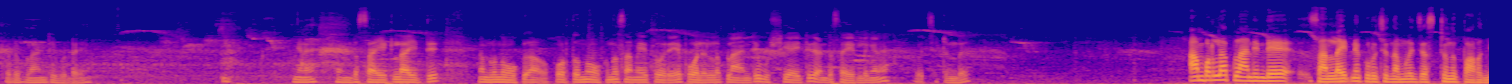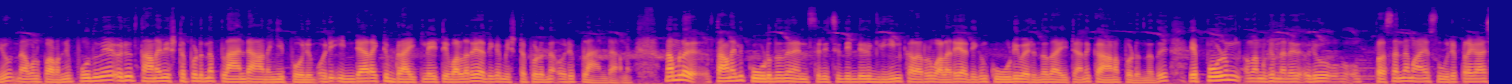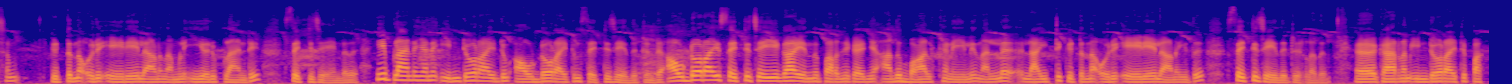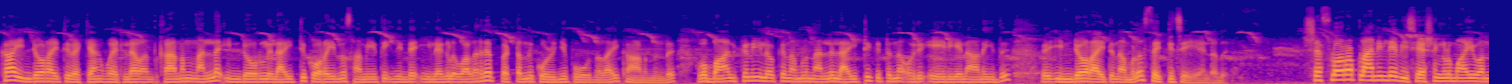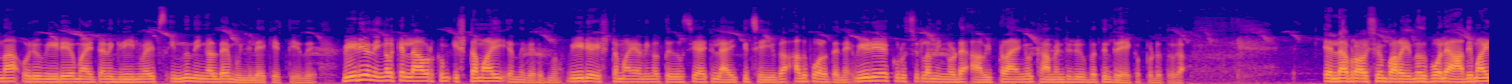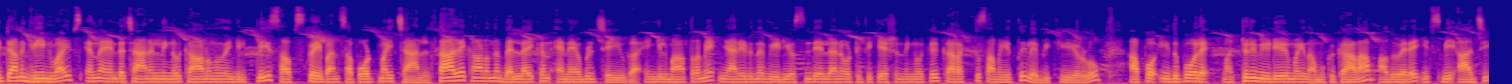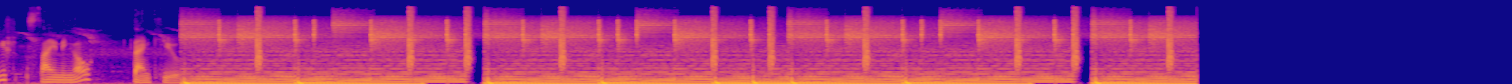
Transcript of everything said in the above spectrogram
ഒരു പ്ലാന്റ് ഇവിടെയും. ഇങ്ങനെ രണ്ട് സൈഡിലായിട്ട് നമ്മൾ നോക്കുക പുറത്തുനിന്ന് നോക്കുന്ന സമയത്ത് ഒരേപോലെയുള്ള പ്ലാന്റ് ഉഷിയായിട്ട് രണ്ട് സൈഡിൽ ഇങ്ങനെ വെച്ചിട്ടുണ്ട്. അംബർല പ്ലാന്റിന്റെ സൺലൈറ്റിനെ കുറിച്ച് നമ്മൾ ജസ്റ്റ് ഒന്ന് പറഞ്ഞു. നമ്മൾ പറഞ്ഞു പൊതുവേ ഒരു തണൽ ഇഷ്ടപ്പെടുന്ന പ്ലാന്റ് ആണെങ്കിൽ പോലും ഒരു ഇൻഡയറക്റ്റ് ബ്രൈറ്റ് ലൈറ്റ് വളരെയധികം ഇഷ്ടപ്പെടുന്ന ഒരു പ്ലാന്റാണ് നമ്മൾ തണൽ കൂടുന്നതിനനുസരിച്ച് ഇതിന്റെ ഒരു ഗ്രീൻ കളർ വളരെയധികം കൂടി വരുന്നതായിട്ടാണ് കാണപ്പെടുന്നത്. എപ്പോഴും നമുക്ക് നല്ല ഒരു പ്രസന്നമായ സൂര്യപ്രകാശം കിട്ടുന്ന ഒരു ഏരിയയിലാണ് നമ്മൾ ഈ ഒരു പ്ലാന്റ് സെറ്റ് ചെയ്യേണ്ടത്. ഈ പ്ലാന്റ് ഞാൻ ഇൻഡോർ ആയിട്ടും ഔട്ട്ഡോർ ആയിട്ടും സെറ്റ് ചെയ്തിട്ടുണ്ട്. ഔട്ട്ഡോറായി സെറ്റ് ചെയ്യുക എന്ന് പറഞ്ഞു കഴിഞ്ഞാൽ അത് ബാൽക്കണിയിൽ നല്ല ലൈറ്റ് കിട്ടുന്ന ഒരു ഏരിയയിലാണ് ഇത് സെറ്റ് ചെയ്തിട്ടുള്ളത്. കാരണം ഇൻഡോർ ആയിട്ട് പക്കാ ഇൻഡോർ ആയിട്ട് വെക്കാൻ പറ്റില്ല. കാരണം നല്ല ഇൻഡോറിൽ ലൈറ്റ് കുറയുന്ന സമയത്ത് ഇതിന്റെ ഇലകൾ വളരെ പെട്ടെന്ന് കൊഴിഞ്ഞു പോകുന്നതായി കാണുന്നുണ്ട്. അപ്പോൾ ബാൽക്കണിയിലൊക്കെ നമ്മൾ നല്ല ലൈറ്റ് കിട്ടുന്ന ഒരു ഏരിയയിലാണ് ഇത് ഇൻഡോർ ആയിട്ട് നമ്മൾ സെറ്റ് ചെയ്യേണ്ടത്. ഷെഫ്ലോറ പ്ലാന്റിന്റെ വിശേഷങ്ങളുമായി വന്ന ഒരു വീഡിയോയുമായിട്ടാണ് ഗ്രീൻ വൈബ്സ് ഇന്ന് നിങ്ങളുടെ മുന്നിലേക്ക് എത്തിയത്. വീഡിയോ നിങ്ങൾക്കെല്ലാവർക്കും ഇഷ്ടമായി എന്ന് കരുതുന്നു. വീഡിയോ ഇഷ്ടമായാൽ നിങ്ങൾ തീർച്ചയായിട്ടും ലൈക്ക് ചെയ്യുക. അതുപോലെ തന്നെ വീഡിയോയെക്കുറിച്ചുള്ള നിങ്ങളുടെ അഭിപ്രായങ്ങൾ കമന്റ് രൂപത്തിൽ രേഖപ്പെടുത്തുക. എല്ലാ പ്രാവശ്യവും പറയുന്നത് പോലെ ആദ്യമായിട്ടാണ് ഗ്രീൻ വൈബ്സ് എന്ന എന്റെ ചാനൽ നിങ്ങൾ കാണുന്നതെങ്കിൽ please subscribe and support my channel താഴെ കാണുന്ന ബെല്ലൈക്കൺ എനേബിൾ ചെയ്യുക. എങ്കിൽ മാത്രമേ ഞാനിടുന്ന വീഡിയോസിന്റെ എല്ലാ നോട്ടിഫിക്കേഷൻ നിങ്ങൾക്ക് കറക്റ്റ് സമയത്ത് ലഭിക്കുകയുള്ളൂ. അപ്പോൾ ഇതുപോലെ മറ്റൊരു വീഡിയോയുമായി നമുക്ക് കാണാം. അതുവരെ it's me Ajeesh signing out thank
